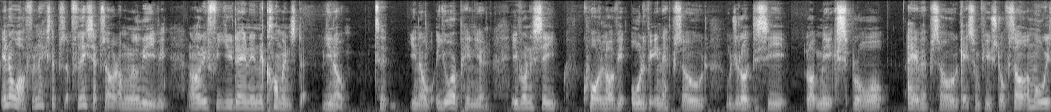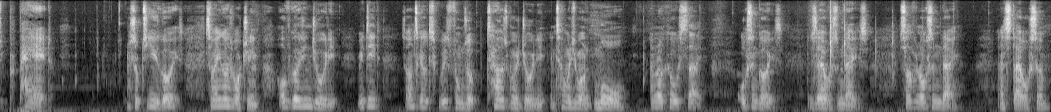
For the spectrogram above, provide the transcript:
You know what? For next episode, for this episode, I'm going to leave it. And only for you down in the comments, to, you know, to, you know, your opinion. If you want to see quite a lot of it, all of it in episode, would you like to see, like, me explore out of episode, get some few stuff. So I'm always prepared. It's up to you guys. So thank you guys watching. Hope you guys enjoyed it. If you did, don't forget to please thumbs up, tell us you enjoyed it, and tell me you want more. And like I always say, awesome guys, deserve awesome days. So have an awesome day and stay awesome.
